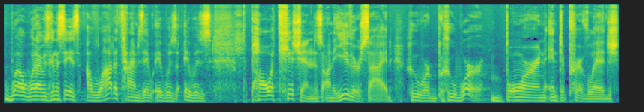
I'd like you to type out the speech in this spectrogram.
Well, what I was going to say is a lot of times it, it was it was politicians on either side who were who were born into privilege,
